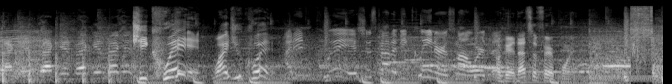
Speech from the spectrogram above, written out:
Back in, back in, back in, back in. She quit. Why'd you quit? It's just gotta be cleaner, it's not worth it. Okay, that's a fair point.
